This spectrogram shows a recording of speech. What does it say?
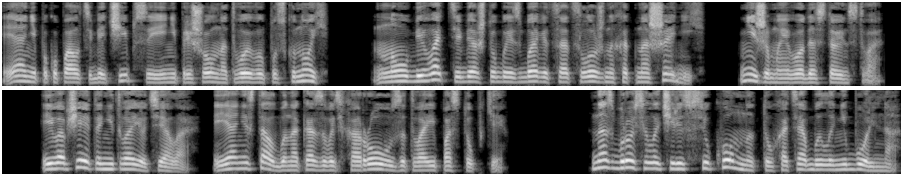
Я не покупал тебе чипсы и не пришел на твой выпускной, но убивать тебя, чтобы избавиться от сложных отношений, ниже моего достоинства. И вообще это не твое тело. Я не стал бы наказывать Хароу за твои поступки. Нас бросило через всю комнату, хотя было не больно.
